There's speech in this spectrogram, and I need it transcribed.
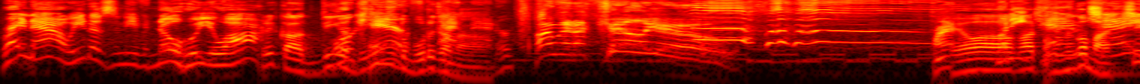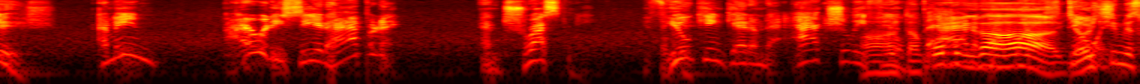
Right now, he doesn't even know who you are. 그러니까 네가 누군지도 모르잖아. I'm gonna kill you! 대화가 되는 거 맞지? I mean, I already see it happening. And trust me, if you can get him to actually 아, feel 일단 bad 꼬부기가 about what he's doing, 열심히 it'll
